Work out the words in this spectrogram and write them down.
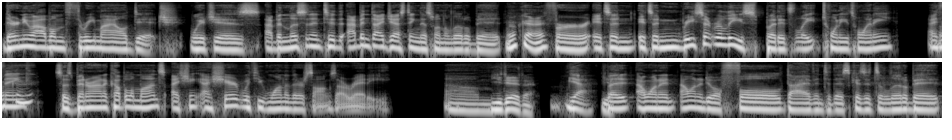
Their new album Three Mile Ditch, which is I've been listening to. I've been digesting this one a little bit. Okay. for it's a it's a recent release, but it's late 2020, I think. Okay. So it's been around a couple of months. I think I shared with you one of their songs already. Um, You did. yeah, yeah. but I want to I want to do a full dive into this because it's a little bit.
